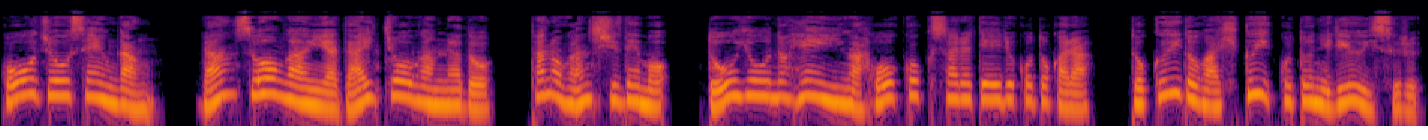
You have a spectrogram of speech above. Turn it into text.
甲状腺がん、卵巣がんや大腸がんなど他の癌種でも同様の変異が報告されていることから、得意度が低いことに留意する。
